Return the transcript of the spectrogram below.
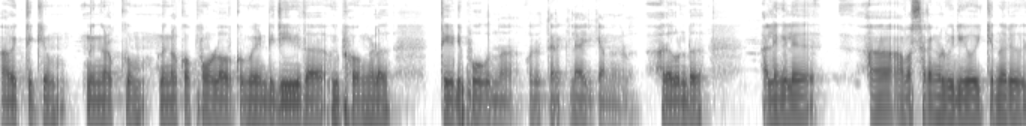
ആ വ്യക്തിക്കും നിങ്ങൾക്കും നിങ്ങൾക്കൊപ്പമുള്ളവർക്കും വേണ്ടി ജീവിത വിഭവങ്ങൾ തേടിപ്പോകുന്ന ഒരു തിരക്കിലായിരിക്കാം നിങ്ങൾ. അതുകൊണ്ട് അല്ലെങ്കിൽ ആ അവസരങ്ങൾ വിനിയോഗിക്കുന്നൊരു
